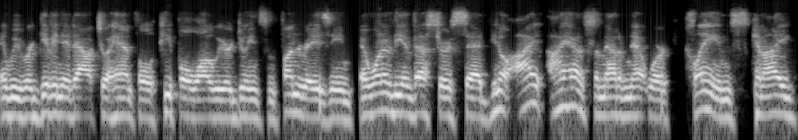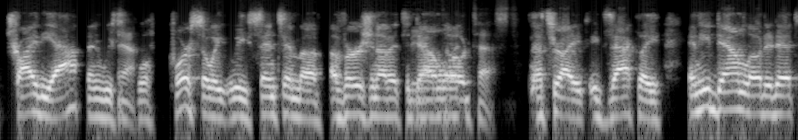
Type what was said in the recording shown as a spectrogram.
and we were giving it out to a handful of people while we were doing some fundraising. And one of the investors said, "You know, I I have some out of network claims. Can I try the app?" And we yeah. said, "Well, of course." So we we sent him a, a version of it to the download. Test. That's right, exactly. And he downloaded it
